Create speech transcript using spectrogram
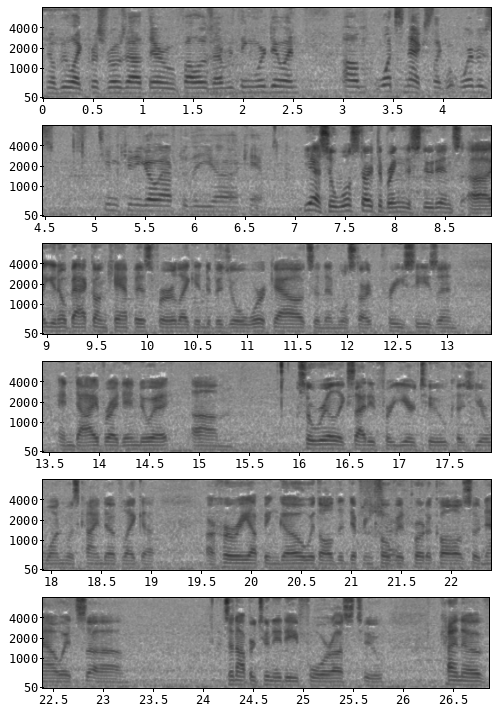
you know, people like Chris Rose out there who follows everything we're doing. Um, what's next? Like, where does Team CUNY go after the uh, camp? Yeah, so we'll start to bring the students, uh, you know, back on campus for like individual workouts, and then we'll start preseason and dive right into it. Um, so really excited for year two because year one was kind of like a, a hurry up and go with all the different Sure. COVID protocols. So now it's um it's an opportunity for us to kind of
